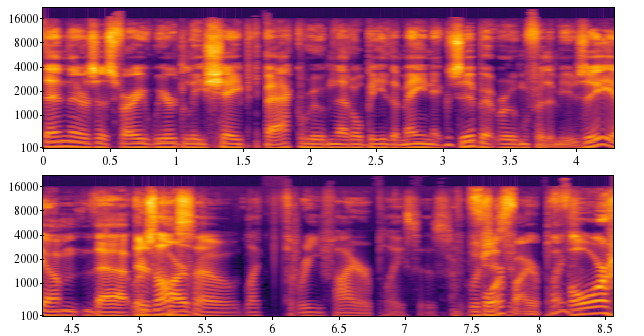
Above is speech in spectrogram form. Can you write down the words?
then there's this very weirdly shaped back room that'll be the main exhibit room for the museum that was There's carved- also like three fireplaces. Which four fireplaces. Four.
